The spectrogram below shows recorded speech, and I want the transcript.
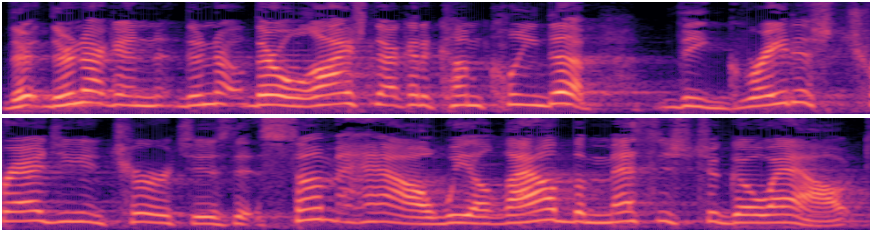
They're, they're not going they're not, their life's not going to come cleaned up. The greatest tragedy in church is that somehow we allowed the message to go out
